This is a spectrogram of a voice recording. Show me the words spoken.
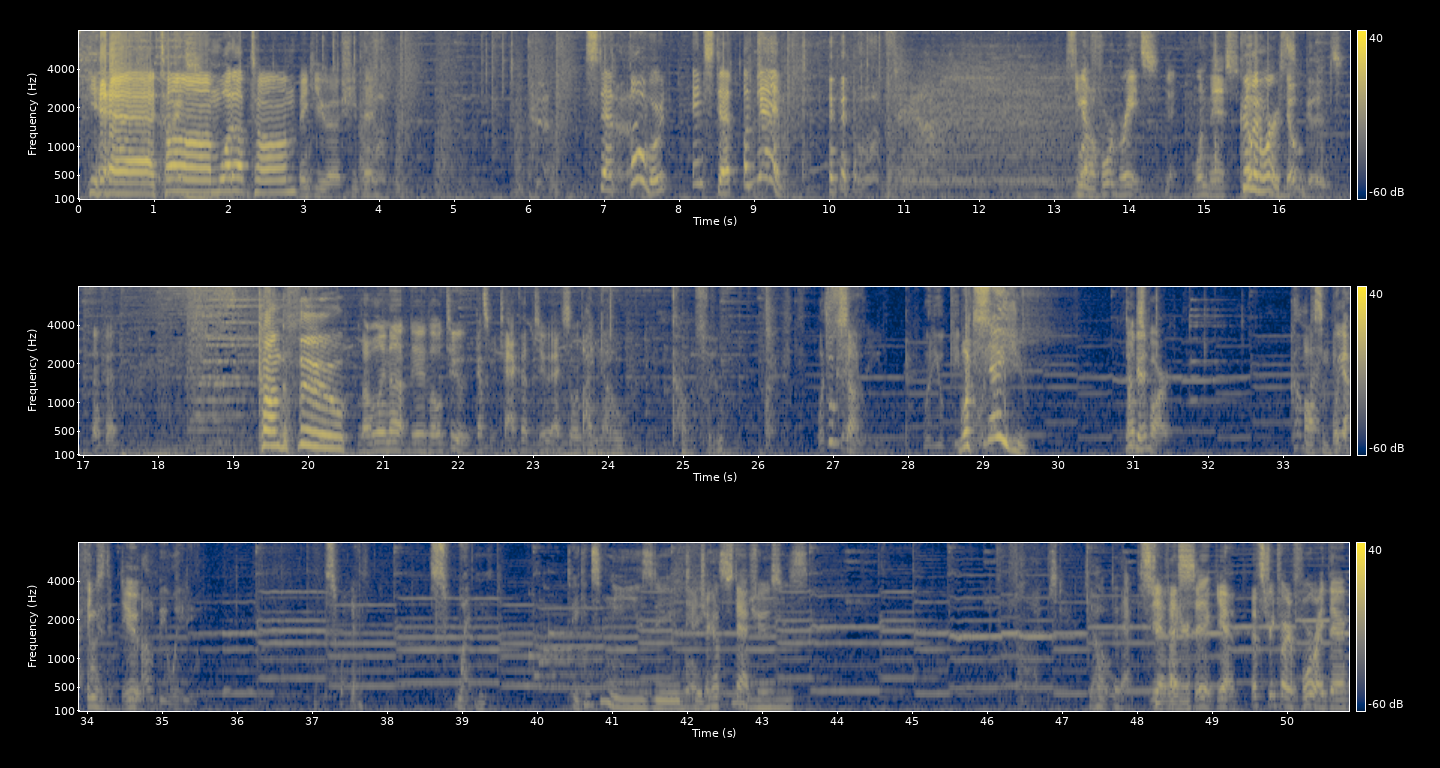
Yeah, Tom. What up, Tom? Thank you, uh, Sheephead. Step forward and step again. You got four greats. One miss. Could've No- been worse. No goods. Okay. Kung Fu! Leveling up, dude. Level two. Got some attack up too. Excellent. I know. Kung Fu? What Fuchs say you? Will you keep What going? say you? Don't spar. Come back Awesome. We got things to do. I'll be waiting. Sweating. Sweating. Taking some knees, dude. Yeah, Taking check out the statues. knees. The vibes, dude. Yo. Dude, that, Street yeah, that's sick. Yeah, that's Street Fighter 4 right there.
